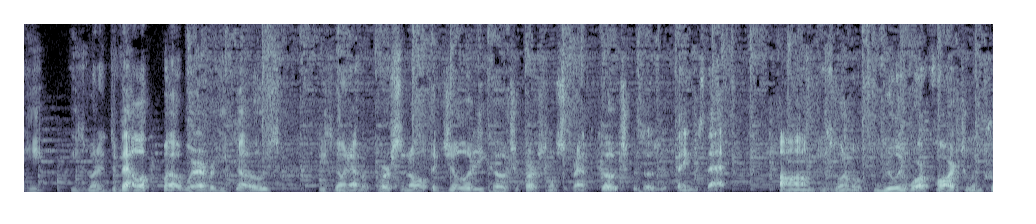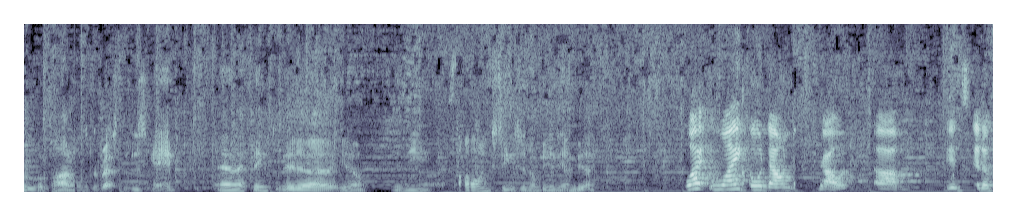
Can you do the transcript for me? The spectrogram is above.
he, he's going to develop uh, wherever he goes He's going to have a personal agility coach, a personal strength coach, because those are things that Um, he's going to really work hard to improve upon the rest of his game. And I think that, uh, you know, in the following season, he'll be in the NBA. Why, why go down that route um, instead of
